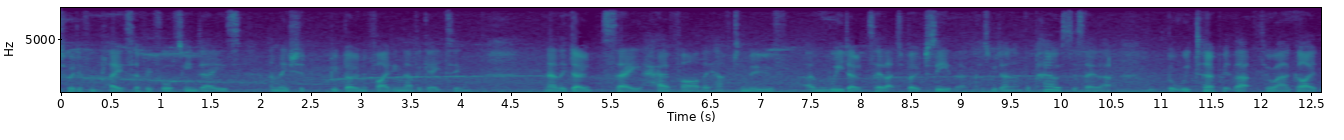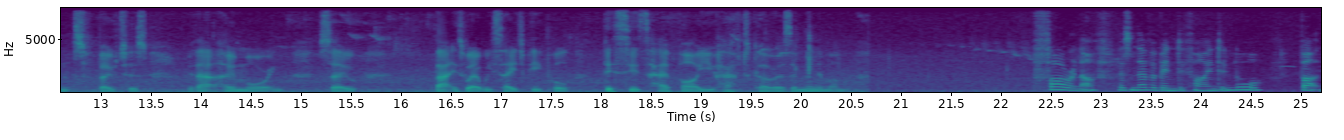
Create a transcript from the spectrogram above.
to a different place every 14 days and they should be bona fide navigating. Now, they don't say how far they have to move, and we don't say that to boaters either because we don't have the powers to say that. But we interpret that through our guidance for boaters without home mooring. So, that is where we say to people, this is how far you have to go as a minimum. Far enough has never been defined in law, but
